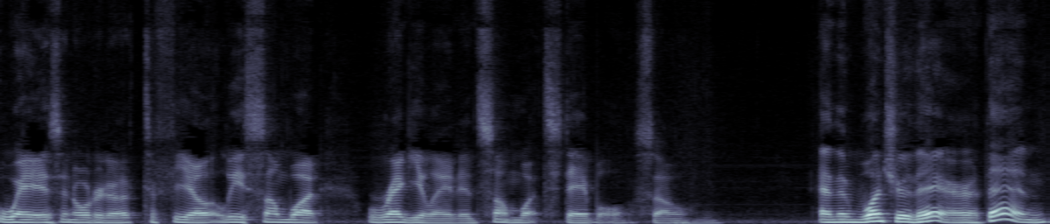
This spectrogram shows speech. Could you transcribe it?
ways in order to, to feel at least somewhat regulated, somewhat stable. So, mm-hmm. and then once you're there, then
